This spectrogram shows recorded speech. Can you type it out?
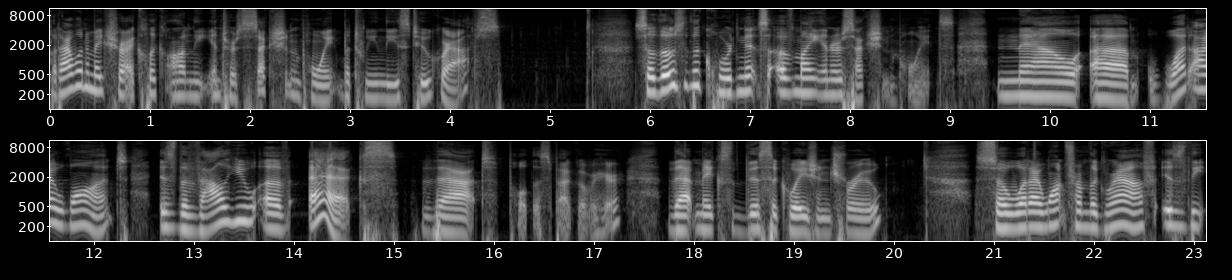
but I want to make sure I click on the intersection point between these two graphs. So those are the coordinates of my intersection points. Now, um, what I want is the value of x that, pull this back over here, that makes this equation true. So what I want from the graph is the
